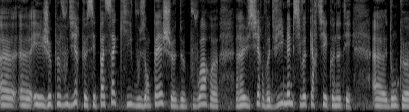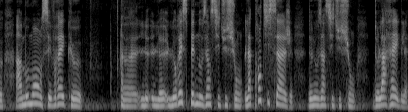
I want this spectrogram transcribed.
et je peux vous dire que c'est pas ça qui vous empêche de pouvoir réussir votre vie, même si votre quartier est connoté. donc, à un moment, c'est vrai que le, respect de nos institutions, l'apprentissage de nos institutions, de la règle,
